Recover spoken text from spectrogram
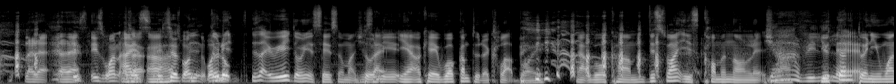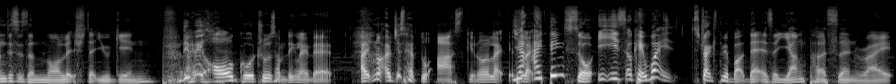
like that. Like that. it's, it's one I was eyes it's uh, just one, don't one need- it's like really don't need to say so much. It's Don't like need. yeah, okay, welcome to the club, boy. yeah, welcome. This one is common knowledge. Yeah, ah. really You turn leh. twenty one. This is the knowledge that you gain. did we all go through something like that I no I just have to ask you know like Yeah, like, I think so. It is okay. What strikes me about that as a young person, right,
